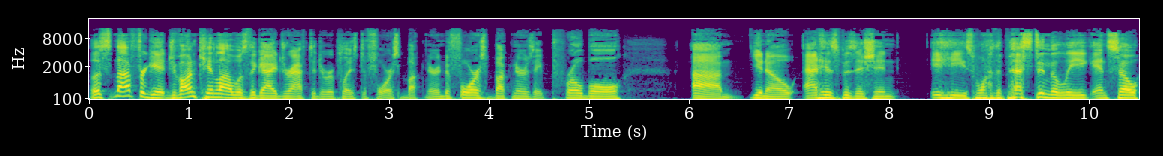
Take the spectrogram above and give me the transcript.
let's not forget Javon Kinlaw was the guy drafted to replace DeForest Buckner, and DeForest Buckner is a Pro Bowl um, you know, at his position. He's one of the best in the league. And so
